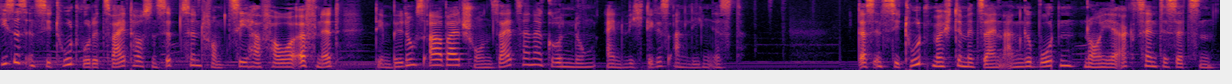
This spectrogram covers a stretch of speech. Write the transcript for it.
Dieses Institut wurde 2017 vom CHV eröffnet, dem Bildungsarbeit schon seit seiner Gründung ein wichtiges Anliegen ist. Das Institut möchte mit seinen Angeboten neue Akzente setzen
